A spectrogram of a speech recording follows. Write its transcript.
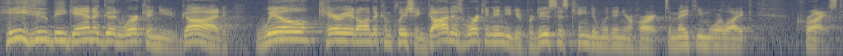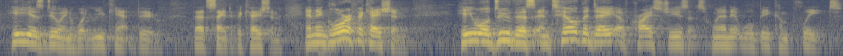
he who began a good work in you, God, will carry it on to completion. God is working in you to produce his kingdom within your heart, to make you more like Christ. He is doing what you can't do. That's sanctification. And then glorification. He will do this until the day of Christ Jesus, when it will be complete.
